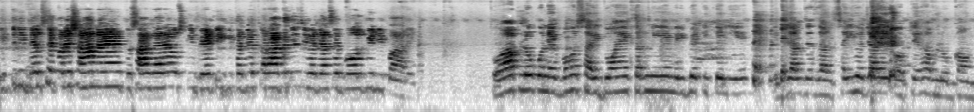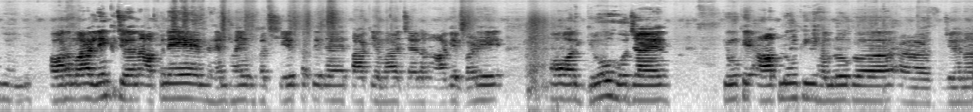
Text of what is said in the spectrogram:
इतनी दिल से परेशान है तो साहब कह रहे उसकी बेटी की तबीयत खराब है इसी वजह से बोल भी नहीं पा रही। तो आप लोगों ने बहुत सारी दुआएँ करनी है मेरी बेटी के लिए जल्द से जल्द सही हो जाए और फिर हम लोग गाँव जाएँगे। और हमारा लिंक जो है ना अपने बहन भाइयों के साथ शेयर करते जाए ताकि हमारा चैनल आगे बढ़े और ग्रो हो जाए क्योंकि आप लोगों की हम लोग जो है ना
